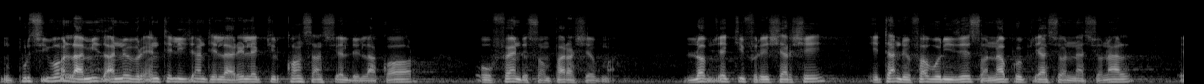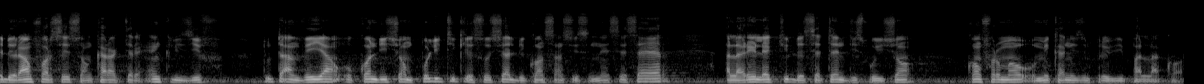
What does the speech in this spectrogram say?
nous poursuivons la mise en œuvre intelligente et la relecture consensuelle de l'accord au fin de son parachèvement. L'objectif recherché étant de favoriser son appropriation nationale et de renforcer son caractère inclusif tout en veillant aux conditions politiques et sociales du consensus nécessaires à la relecture de certaines dispositions conformément aux mécanismes prévus par l'accord.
